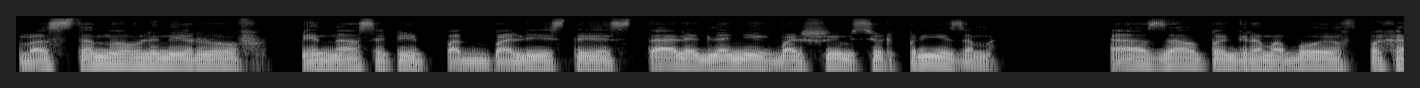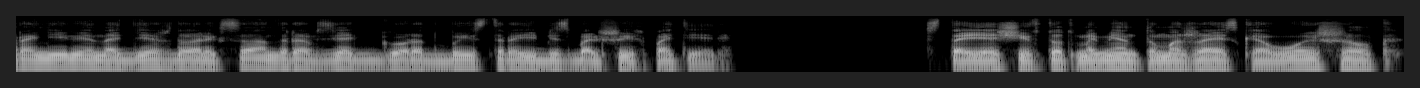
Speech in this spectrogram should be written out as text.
Восстановленный ров и насыпи под баллисты стали для них большим сюрпризом, а залпы громобоев похоронили надежду Александра взять город быстро и без больших потерь. Стоящий в тот момент у Можайска Войшелк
